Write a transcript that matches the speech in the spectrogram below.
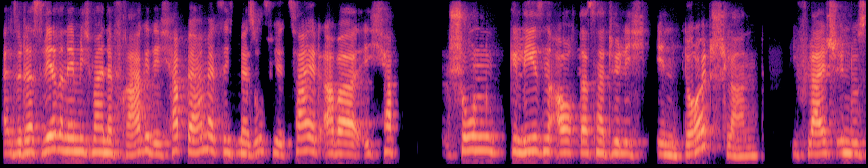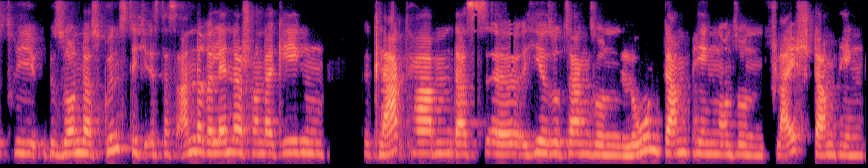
Also, das wäre nämlich meine Frage, die ich habe. Wir haben jetzt nicht mehr so viel Zeit, aber ich habe schon gelesen auch, dass natürlich in Deutschland die Fleischindustrie besonders günstig ist, dass andere Länder schon dagegen geklagt haben, dass, äh, hier sozusagen so 'n Lohndumping und so 'n Fleischdumping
